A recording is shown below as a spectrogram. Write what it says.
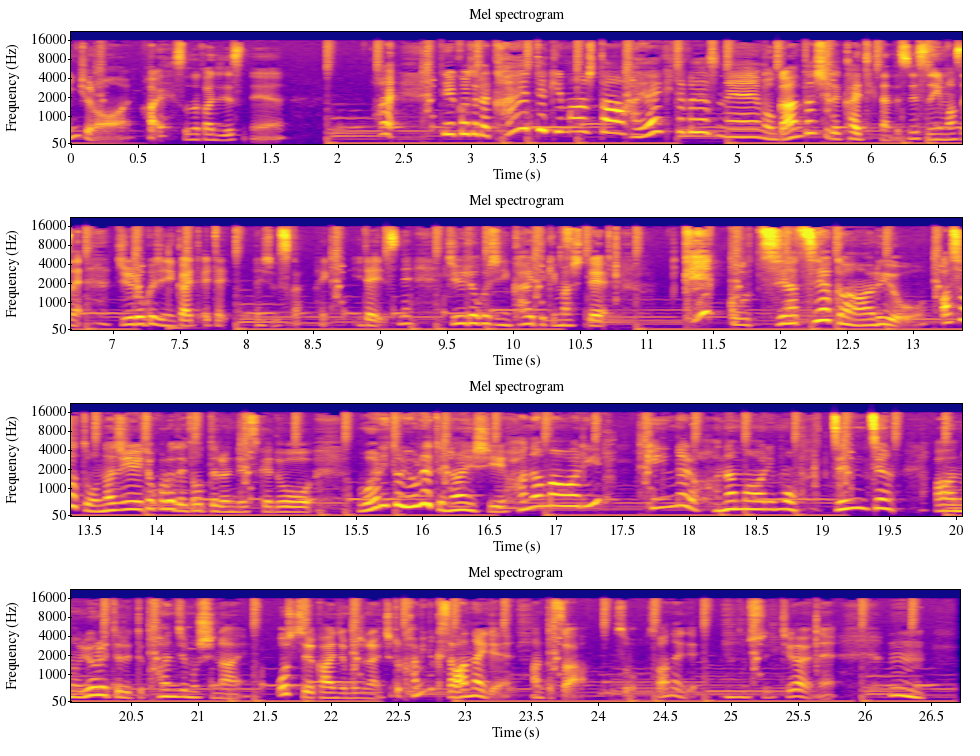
いいんじゃない？はい、そんな感じですね。はい。ということで、帰ってきました。早い帰宅ですね。もうガンダッシュで帰ってきたんですね。すいません。16時に帰って、痛い、大丈夫ですか？はい、痛いですね。16時に帰ってきまして、結構ツヤツヤ感あるよ。朝と同じところで撮ってるんですけど、割とよれてないし、鼻周り気になる鼻周りも全然、あの、よれてるって感じもしない。落ちてる感じもしない。ちょっと髪の毛触んないで。あんたさ。そう、触んないで。うん、違うよね。うん。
